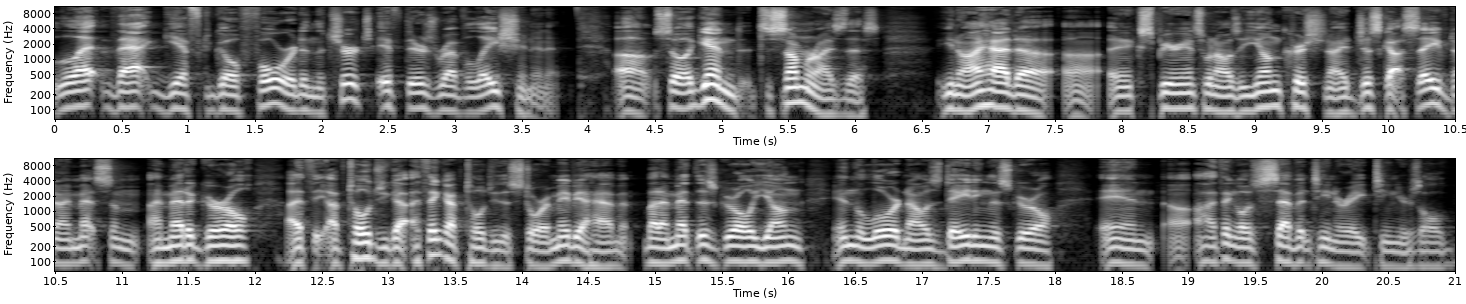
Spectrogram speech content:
let that gift go forward in the church if there's revelation in it. Uh, so again, to summarize this, you know, I had a, uh, an experience when I was a young Christian. I just got saved, and I met some. I met a girl. I think I've told you guys. I think I've told you the story. Maybe I haven't, but I met this girl young in the Lord, and I was dating this girl, and uh, I think I was 17 or 18 years old.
